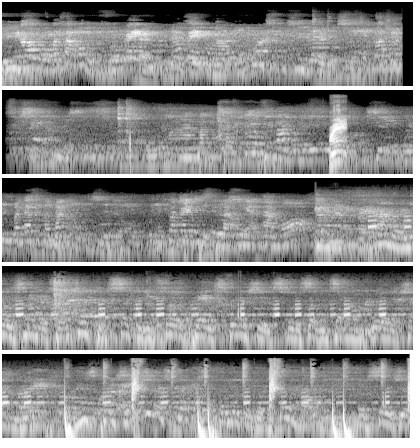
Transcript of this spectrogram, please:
Ayan. Panas naman. Sakay din sila unya na mo. Consecutive second and third place finishes for the seven-time world champion. His pace has just picked up a little bit. Somehow, of Sergio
